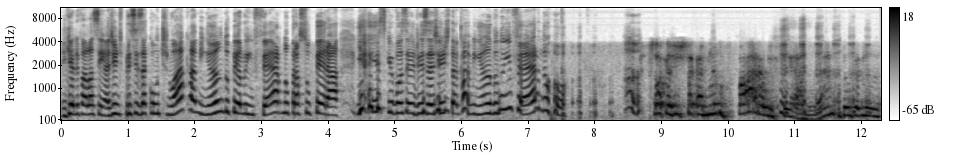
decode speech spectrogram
em que ele fala assim: a gente precisa continuar caminhando pelo inferno para superar. E é isso que você disse, a gente está caminhando no inferno. Só que a gente está caminhando para o inferno, né? Então, caminhando...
